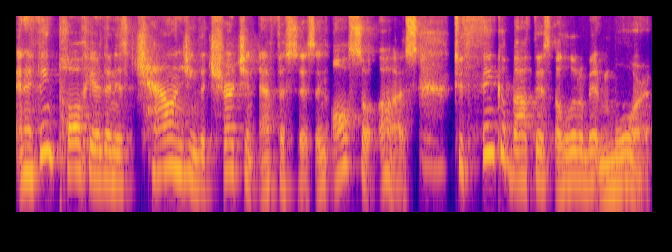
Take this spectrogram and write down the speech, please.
And I think Paul here then is challenging the church in Ephesus and also us to think about this a little bit more.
